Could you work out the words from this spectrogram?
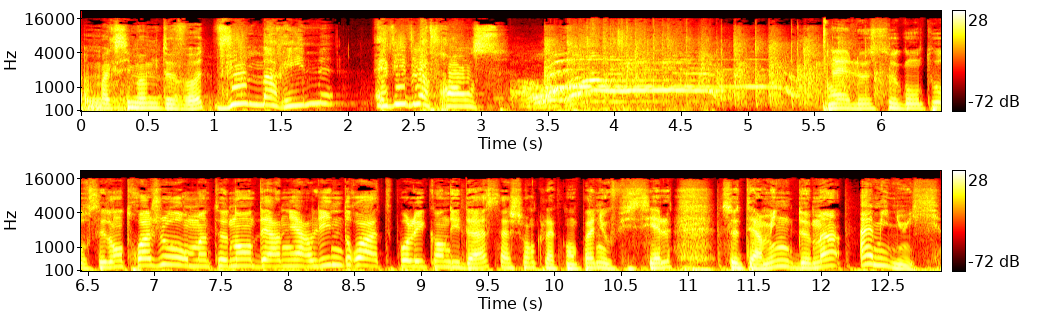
un maximum de votes. Vive Marine et vive la France Ouais, le second tour, c'est dans trois jours. Maintenant, dernière ligne droite pour les candidats, sachant que la campagne officielle se termine demain à minuit.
